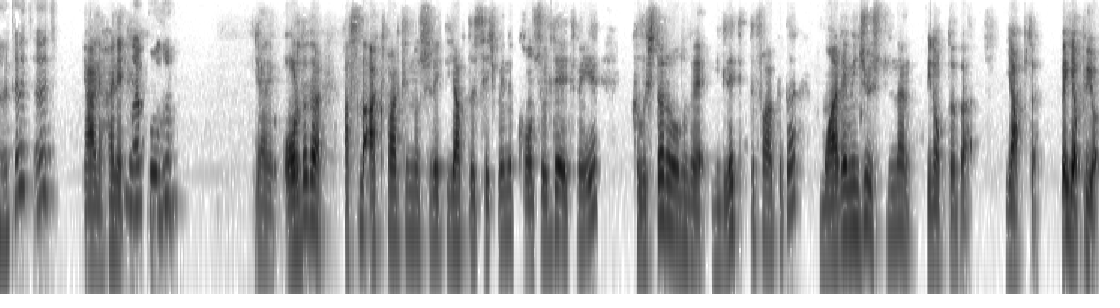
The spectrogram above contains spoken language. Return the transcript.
Evet evet evet. Yani hani oldu. Yani orada da aslında AK Parti'nin sürekli yaptığı seçmeni konsolide etmeyi Kılıçdaroğlu ve Millet İttifakı da Muharrem İnce üstünden bir noktada yaptı ve yapıyor.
